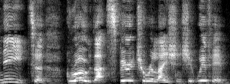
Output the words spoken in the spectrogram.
need to grow that spiritual relationship with him.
